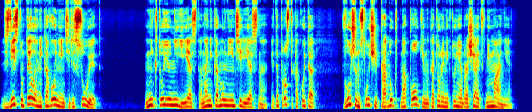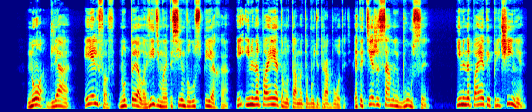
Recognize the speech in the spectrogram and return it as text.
Здесь Нутелла никого не интересует. Никто ее не ест, она никому не интересна. Это просто какой-то в лучшем случае продукт на полке, на который никто не обращает внимания. Но для эльфов Нутелла, видимо, это символ успеха. И именно поэтому там это будет работать. Это те же самые бусы. Именно по этой причине,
